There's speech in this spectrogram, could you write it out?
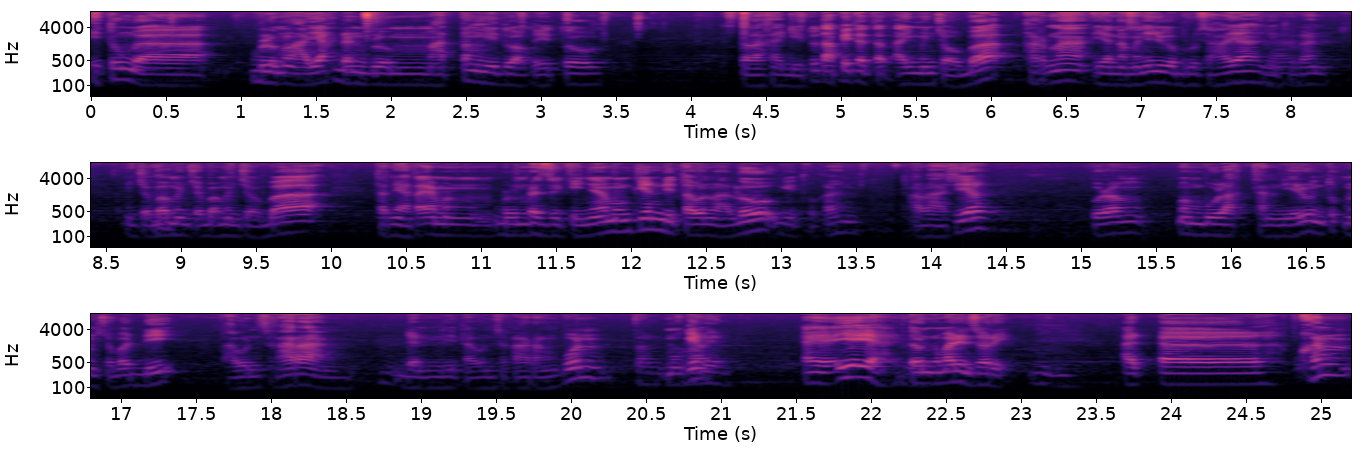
itu nggak belum layak dan belum mateng gitu waktu itu. Setelah kayak gitu tapi tetap aing mencoba karena ya namanya juga berusaha ya gitu kan. Mencoba mencoba mencoba. Ternyata emang belum rezekinya mungkin di tahun lalu gitu kan. Alhasil orang membulatkan diri untuk mencoba di tahun sekarang. Dan di tahun sekarang pun Tahun mungkin kemarin. eh iya iya tahun kemarin sorry. Ad- eh kan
